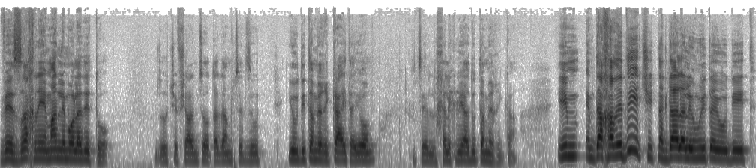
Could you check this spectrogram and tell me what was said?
ואזרח נאמן למולדתו. זאת שאפשר למצוא אותה גם אצל זהות יהודית אמריקאית היום, אצל חלק מיהדות אמריקה. עם עמדה חרדית שהתנגדה ללאומית היהודית,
